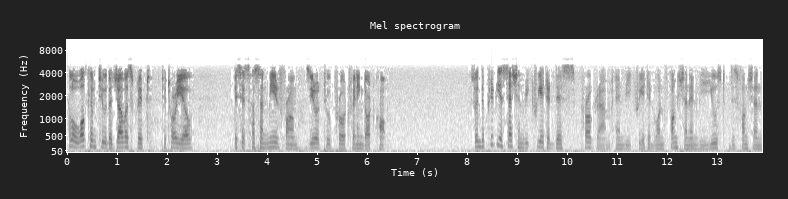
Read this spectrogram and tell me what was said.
Hello, welcome to the JavaScript tutorial. This is Hassan Mir from zerotoprotraining.com. So in the previous session we created this program and we created one function and we used this function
